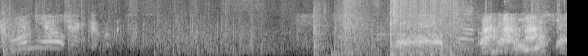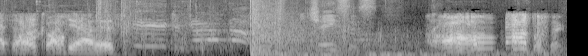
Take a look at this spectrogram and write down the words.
Damn you. Oh, I how to use that, eh? I see how it is. Jesus. Oh, perfect.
